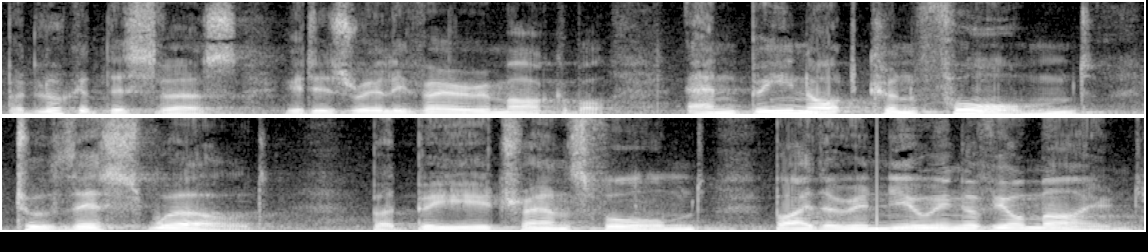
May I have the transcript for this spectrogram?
But look at this verse. It is really very remarkable. And be not conformed to this world, but be ye transformed by the renewing of your mind.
